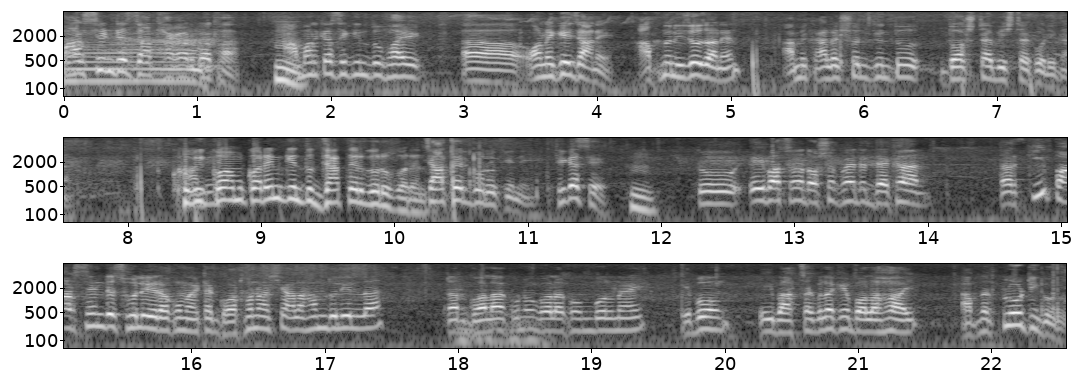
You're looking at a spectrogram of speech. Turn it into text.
পার্সেন্টেজ যা থাকার কথা। আমার কাছে কিন্তু ভাই অনেকেই জানে। আপনি নিজেও জানেন আমি কালেকশন কিন্তু দশটা বিশটা করি না। খুবই কম করেন কিন্তু জাতের গরু করেন। জাতের গরু কিনি ঠিক আছে? তো এই বাচ্চাটা দর্শক ভাইদের দেখান তার কি পার্সেন্টেজ হলে এরকম একটা গঠন আসে আলহামদুলিল্লাহ। তার গলা কোনো গলা কম্বল নাই এবং এই বাচ্চাগুলোকে বলা হয় আপনার প্লোটি গরু।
